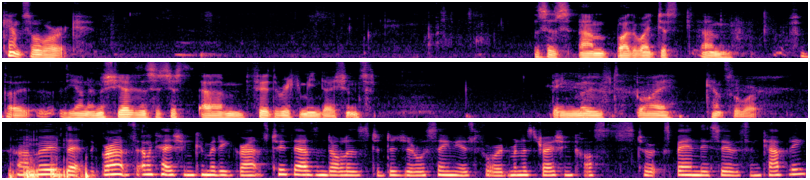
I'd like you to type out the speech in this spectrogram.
Councillor Warwick. This is, um, by the way, just um, for the, the uninitiated, this is just um, further recommendations being moved by Councillor Warwick. I move that the Grants Allocation Committee grants two thousand dollars to Digital Seniors for administration costs to expand their service in Kapiti,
